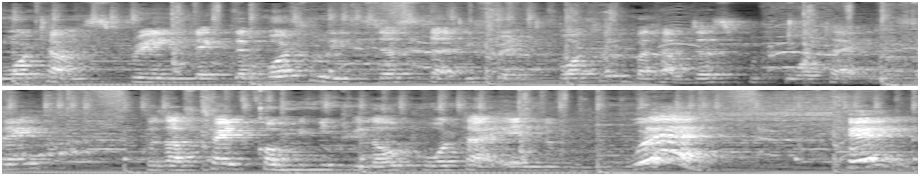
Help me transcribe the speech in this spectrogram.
water I'm spraying. Like the bottle is just a different bottle, but I've just put water inside because I've tried combing it without water, and where? Hey.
